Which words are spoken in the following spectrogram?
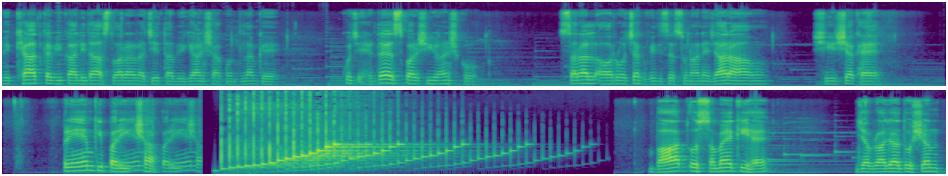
विख्यात कवि कालिदास द्वारा रचित अभिज्ञान शाकुंतलम के कुछ हृदय स्पर्शी अंश को सरल और रोचक विधि से सुनाने जा रहा हूँ। शीर्षक है प्रेम की परीक्षा। परीक्षा। बात उस समय की है जब राजा दुष्यंत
